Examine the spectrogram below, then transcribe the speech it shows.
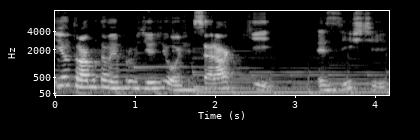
E eu trago também para os dias de hoje. Será que existe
